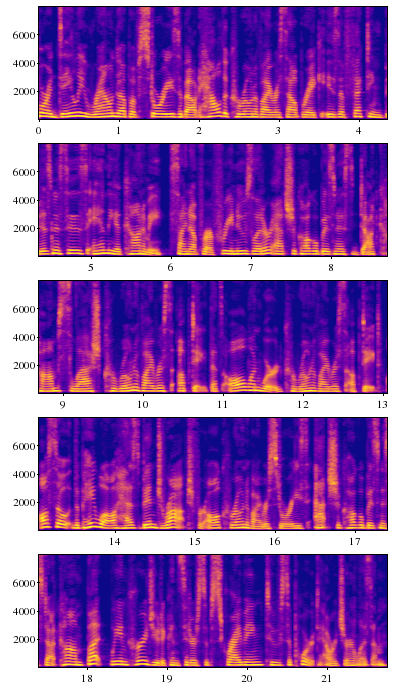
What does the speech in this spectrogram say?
For a daily roundup of stories about how the coronavirus outbreak is affecting businesses and the economy, sign up for our free newsletter at chicagobusiness.com slash coronavirus update. That's all one word, coronavirus update. Also, the paywall has been dropped for all coronavirus stories at chicagobusiness.com, but we encourage you to consider subscribing to support our journalism.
